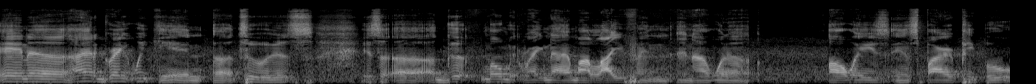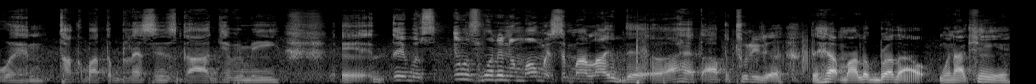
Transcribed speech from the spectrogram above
And uh, I had a great weekend uh, too. It's it's a, a, good moment right now in my life, and, and I want to always inspire people and talk about the blessings God given me. It, it was it was one of the moments in my life that uh, I had the opportunity to, to help my little brother out when I can.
